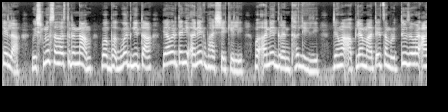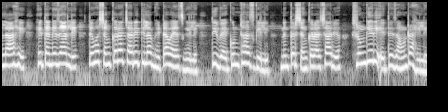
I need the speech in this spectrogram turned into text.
केला. विष्णू सहस्त्रनाम व भगवद्गीता यावर त्यांनी अनेक भाष्य केली व अनेक ग्रंथ लिहिली. जेव्हा आपल्या मातेचा मृत्यूजवळ आला आहे हे त्याने जाणले तेव्हा शंकराचार्य तिला भेटावयास गेले. ती वैकुंठास गेली. नंतर शंकराचार्य शृंगेरी येथे जाऊन राहिले.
